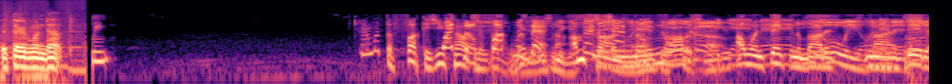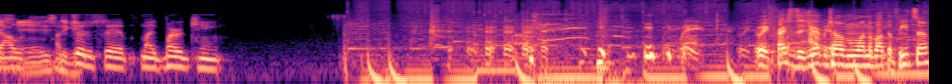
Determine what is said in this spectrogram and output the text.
The third one ducked. i Man, what the fuck is you What talking the about? fuck was that? nigga? I'm sorry, man. You know, I, was, up. I wasn't thinking about it Always when I did it. I, was, Yeah, I should have said like Bird King. Wait, wait, Crisis, did you ever tell them one about the pizza?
